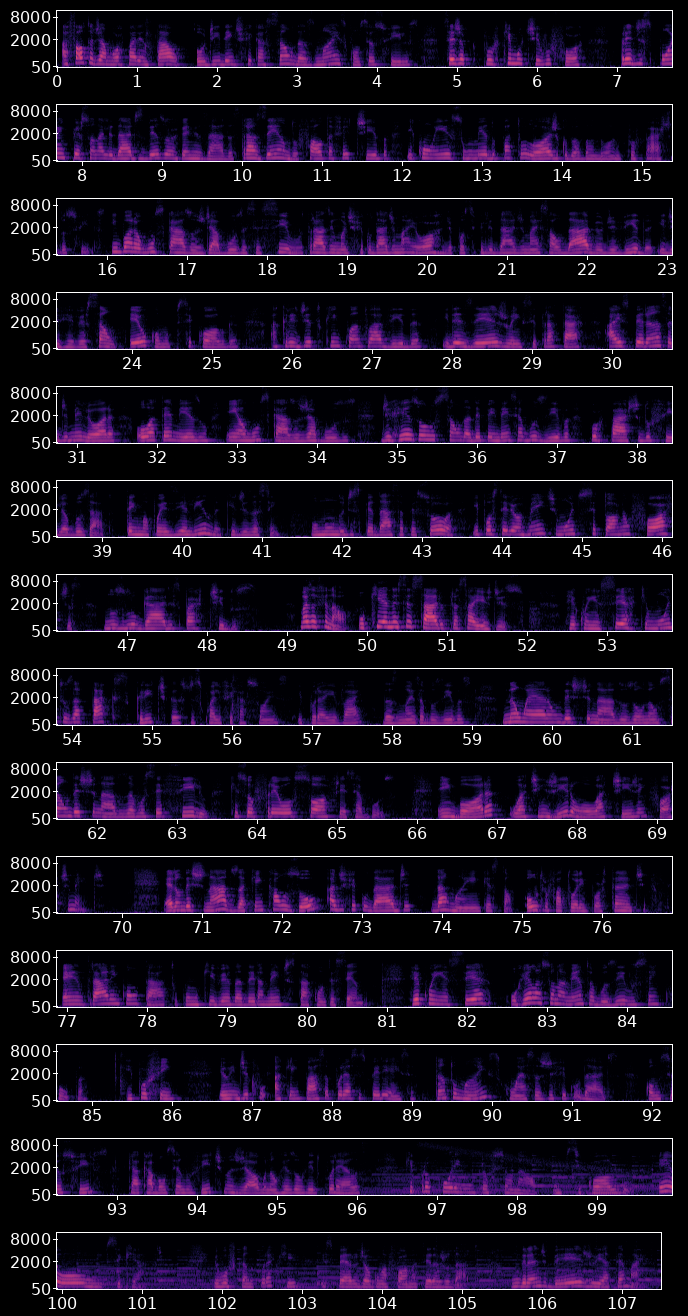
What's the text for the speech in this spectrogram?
A falta de amor parental ou de identificação das mães com seus filhos, seja por que motivo for, predispõe personalidades desorganizadas, trazendo falta afetiva e, com isso, um medo patológico do abandono por parte dos filhos. Embora alguns casos de abuso excessivo trazem uma dificuldade maior de possibilidade mais saudável de vida e de reversão, eu, como psicóloga, acredito que enquanto há vida e desejo em se tratar, a esperança de melhora ou até mesmo, em alguns casos de abusos, de resolução da dependência abusiva por parte do filho abusado. Tem uma poesia linda que diz assim: O mundo despedaça a pessoa e posteriormente muitos se tornam fortes nos lugares partidos. Mas afinal, o que é necessário para sair disso? Reconhecer que muitos ataques, críticas, desqualificações e por aí vai das mães abusivas não eram destinados ou não são destinados a você, filho, que sofreu ou sofre esse abuso, embora o atingiram ou atingem fortemente. Eram destinados a quem causou a dificuldade da mãe em questão. Outro fator importante é entrar em contato com o que verdadeiramente está acontecendo, reconhecer o relacionamento abusivo sem culpa. E por fim, eu indico a quem passa por essa experiência, tanto mães com essas dificuldades, como seus filhos que acabam sendo vítimas de algo não resolvido por elas, que procurem um profissional, um psicólogo e ou um psiquiatra. Eu vou ficando por aqui, espero de alguma forma ter ajudado. Um grande beijo e até mais!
